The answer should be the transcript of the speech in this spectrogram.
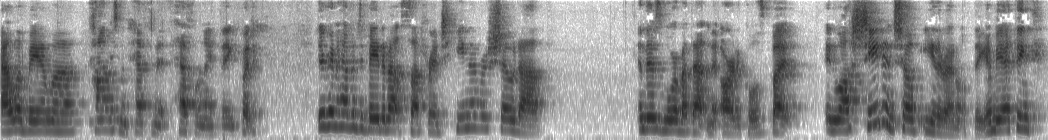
Alabama Congressman Heflin, Heflin I think, but they're going to have a debate about suffrage. He never showed up. And there's more about that in the articles. But, and while she didn't show up either, I don't think. I mean, I think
